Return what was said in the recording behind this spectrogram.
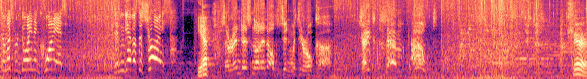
So much for going in quiet. Didn't give us a choice. Yep. Surrender's not an option with the Roekaar. Take them out! Sure.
